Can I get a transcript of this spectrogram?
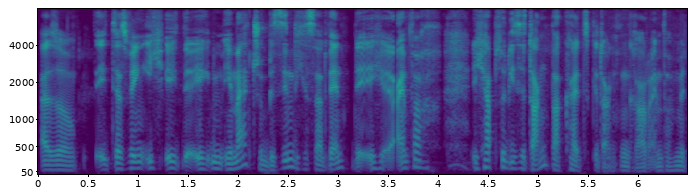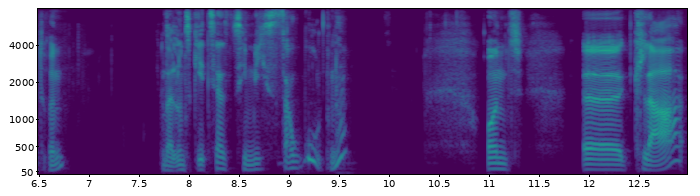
Also, deswegen, ich, ich, ihr merkt schon, besinnliches Advent. Ich einfach, ich habe so diese Dankbarkeitsgedanken gerade einfach mit drin. Weil uns geht's ja ziemlich saugut, ne? Und äh, klar,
